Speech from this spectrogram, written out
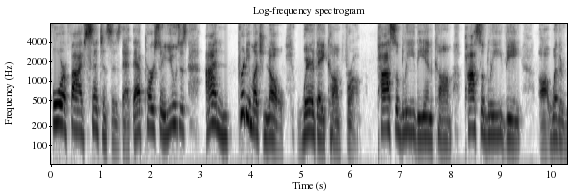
four or five sentences that that person uses, I pretty much know where they come from, possibly the income, possibly the uh, whether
